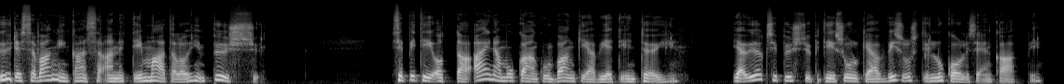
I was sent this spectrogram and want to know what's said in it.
Yhdessä vangin kanssa annettiin maataloihin pyssy. Se piti ottaa aina mukaan, kun vankia vietiin töihin. Ja yöksi pyssy piti sulkea visusti lukolliseen kaappiin.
